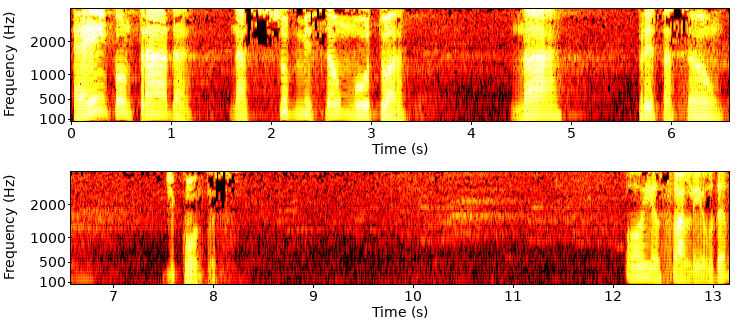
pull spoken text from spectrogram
é encontrada na submissão mútua na prestação de contas. Oi, eu sou a Leuda.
